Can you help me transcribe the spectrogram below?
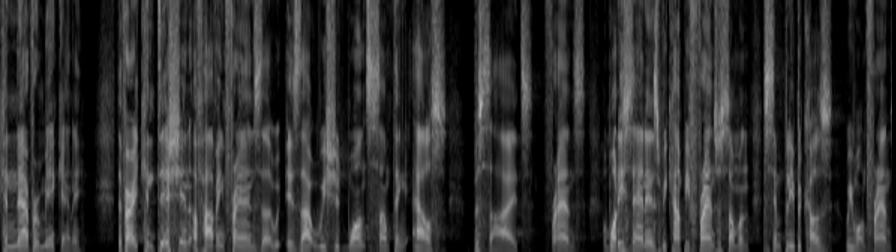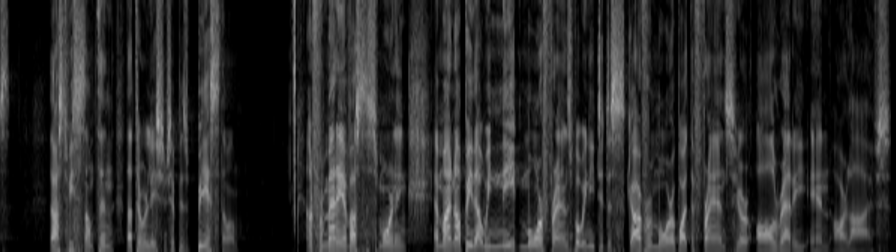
can never make any. The very condition of having friends is that we should want something else besides friends. And what he's saying is, we can't be friends with someone simply because we want friends. There has to be something that the relationship is based on. And for many of us this morning, it might not be that we need more friends, but we need to discover more about the friends who are already in our lives.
